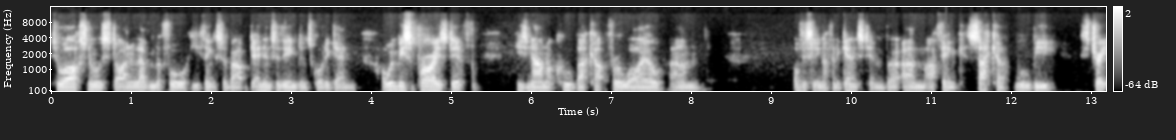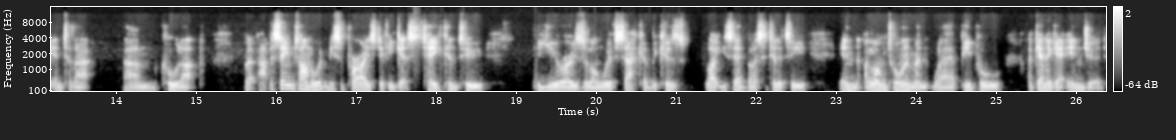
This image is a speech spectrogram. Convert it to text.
to Arsenal's starting eleven before he thinks about getting into the England squad again. I wouldn't be surprised if he's now not called back up for a while. Um, obviously, nothing against him, but um, I think Saka will be straight into that um, call up. But at the same time, I wouldn't be surprised if he gets taken to the Euros along with Saka because, like you said, versatility in a long tournament where people are going to get injured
